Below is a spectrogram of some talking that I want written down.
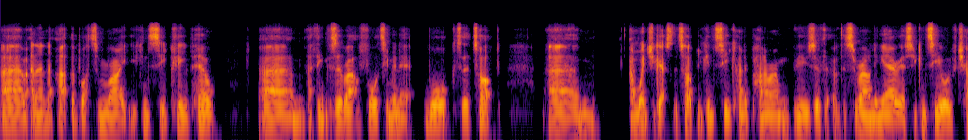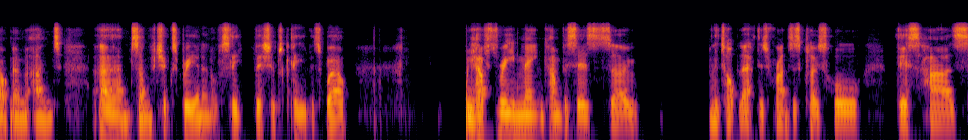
Um, and then at the bottom right, you can see Cleeve Hill, um, I think there's about a 40 minute walk to the top. Um, and once you get to the top, you can see kind of panoramic views of, of the surrounding area. So you can see all of Cheltenham and um, some of Tewkesbury and then obviously Bishop's Cleeve as well. We have three main campuses. So in the top left is Francis Close Hall. This has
